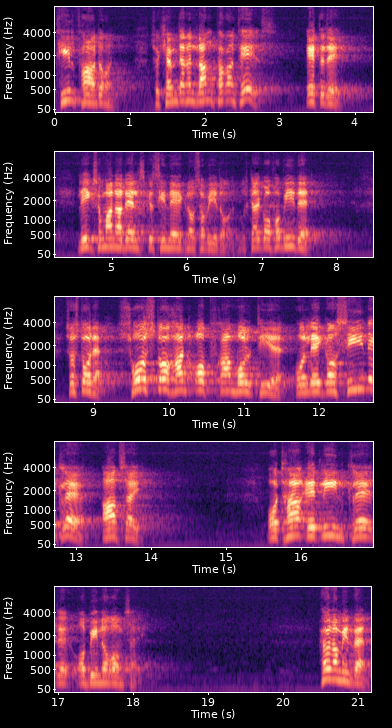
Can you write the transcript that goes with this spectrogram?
til Faderen, så kommer det en lang parentes etter det, liksom han hadde elsket sine egne osv. Nå skal jeg gå forbi det. Så står det Så står han opp fra måltidet og legger sine klær av seg og tar et linklede og binder om seg. Hør nå, min venn.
